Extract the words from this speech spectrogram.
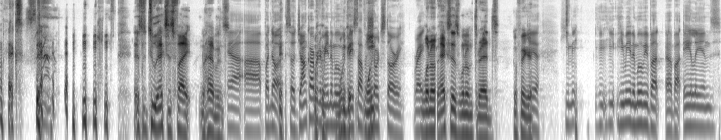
X's. it's the two X's fight. What happens? Yeah, uh, but no. So John Carpenter made a movie One based off a one- short story, right? One of them X's, one of them threads. Go figure. Yeah, yeah. He made he, he, he made a movie about about aliens,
